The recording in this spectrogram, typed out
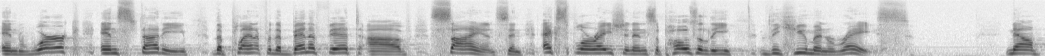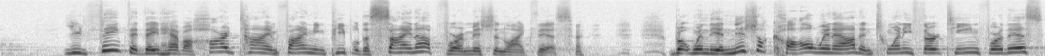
and work and study the planet for the benefit of science and exploration and supposedly the human race. Now, you'd think that they'd have a hard time finding people to sign up for a mission like this. But when the initial call went out in 2013 for this,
